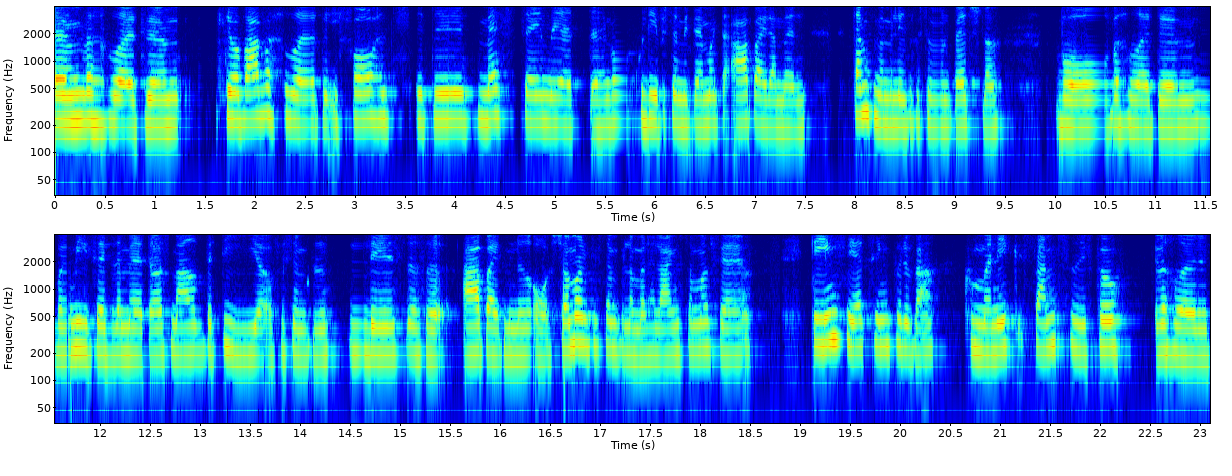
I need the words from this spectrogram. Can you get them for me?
Øhm, hvad hedder det? Øhm, det var bare, hvad hedder det, i forhold til det, Mads sagde med, at øh, han godt kunne lide, for eksempel i Danmark, der arbejder man, samtidig med, at man læser for eksempel en bachelor, hvor, hvad hedder det, øhm, hvor Emil sagde det der med, at der er også meget værdi i at for eksempel læse, altså arbejde med noget over sommeren for eksempel, når man har lange sommerferier. Det eneste, jeg tænkte på, det var, kunne man ikke samtidig få, hvad hedder det,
